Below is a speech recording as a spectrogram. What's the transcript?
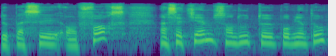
de passer en force. Un septième sans doute pour bientôt?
